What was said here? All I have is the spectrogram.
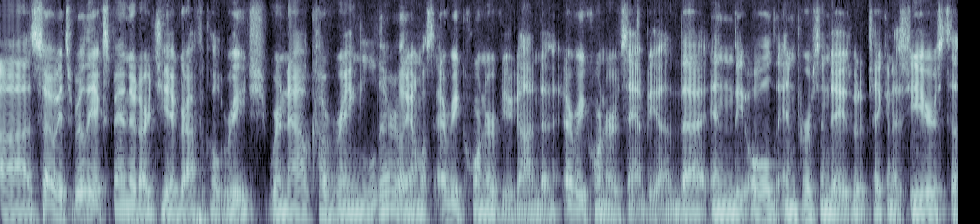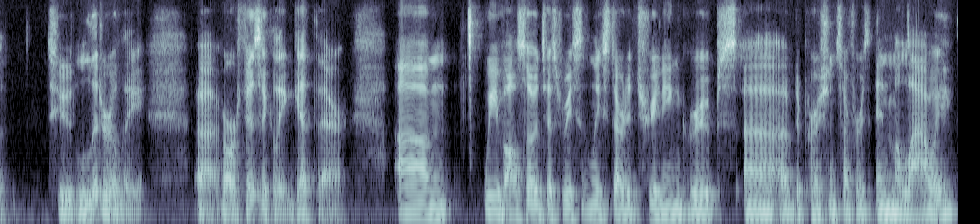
Uh, so it's really expanded our geographical reach. We're now covering literally almost every corner of Uganda, every corner of Zambia, that in the old in person days would have taken us years to, to literally uh, or physically get there. Um, we've also just recently started treating groups uh, of depression sufferers in Malawi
